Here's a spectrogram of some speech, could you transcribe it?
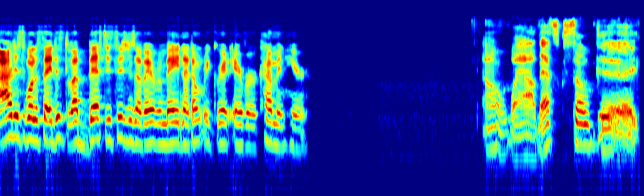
I just want to say this is the best decisions I've ever made, and I don't regret ever coming here. Oh wow, that's so good.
